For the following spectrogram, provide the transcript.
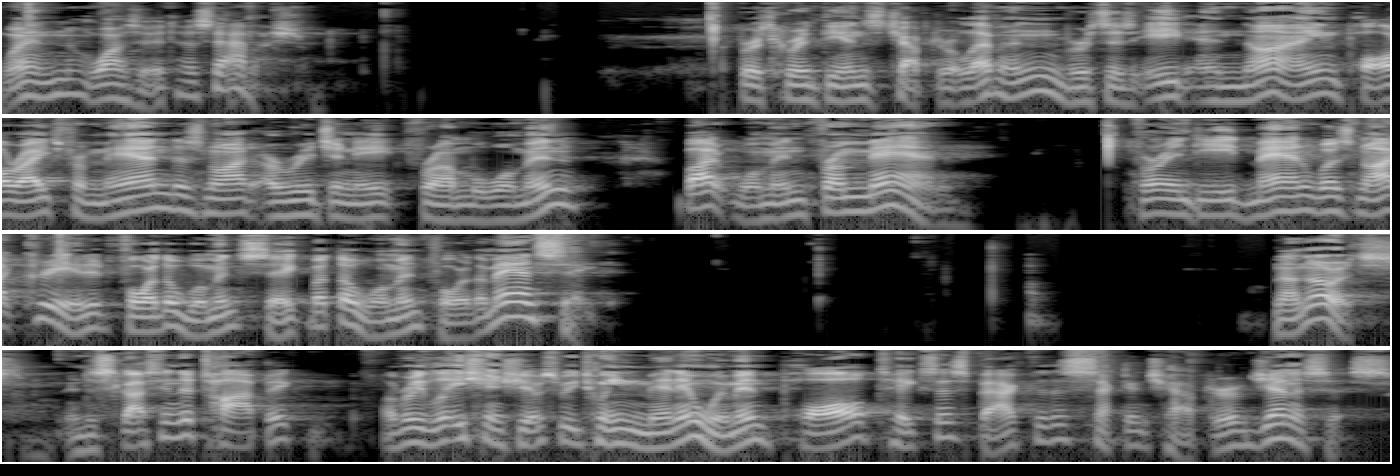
When was it established? 1 Corinthians chapter 11 verses 8 and 9 Paul writes for man does not originate from woman but woman from man for indeed man was not created for the woman's sake but the woman for the man's sake Now notice in discussing the topic of relationships between men and women Paul takes us back to the second chapter of Genesis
